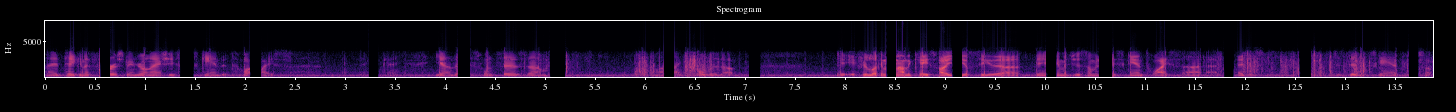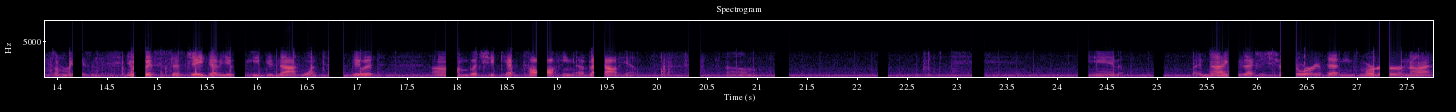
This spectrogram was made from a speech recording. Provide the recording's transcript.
I had taken the first manual and I actually scanned it twice. Okay. Yeah, this one says, um, I hold it up. If you're looking on the case file, you'll see the, the images somebody scanned twice. Uh, I just, just didn't scan for some, some reason. Anyways, it says JW. He did not want to do it, um, but she kept talking about him. Um, and I'm not exactly sure if that means murder or not.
